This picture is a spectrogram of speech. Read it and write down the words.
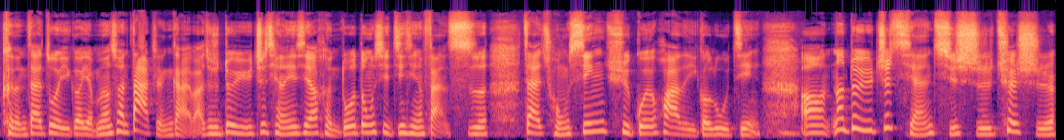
可能在做一个也不能算大整改吧，就是对于之前的一些很多东西进行反思，再重新去规划的一个路径。嗯，那对于之前，其实确实，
